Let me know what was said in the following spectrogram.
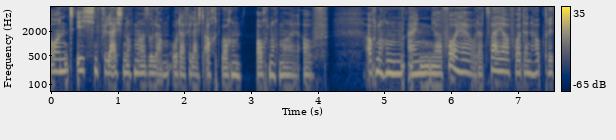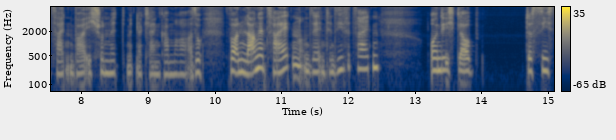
und ich vielleicht noch mal so lang oder vielleicht acht Wochen auch noch mal auf auch noch ein, ein, Jahr vorher oder zwei Jahre vor den Hauptdrehzeiten war ich schon mit mit einer kleinen Kamera. Also es waren lange Zeiten und sehr intensive Zeiten und ich glaube, dass sie es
